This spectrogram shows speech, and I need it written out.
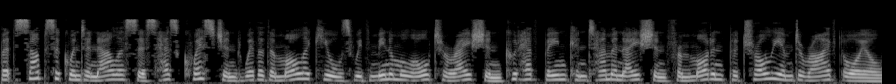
but subsequent analysis has questioned whether the molecules with minimal alteration could have been contamination from modern petroleum-derived oil.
